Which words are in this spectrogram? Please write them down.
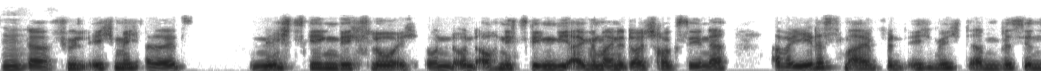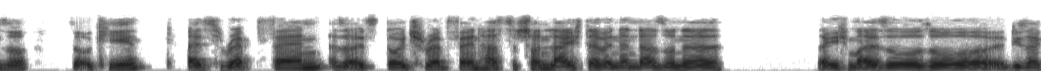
Hm? Da fühle ich mich, also jetzt nichts gegen dich, Flo, ich, und, und auch nichts gegen die allgemeine Deutschrock-Szene, aber jedes Mal finde ich mich da ein bisschen so, so, okay, als Rap-Fan, also als Deutsch-Rap-Fan hast du schon leichter, wenn dann da so eine, sag ich mal, so, so dieser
